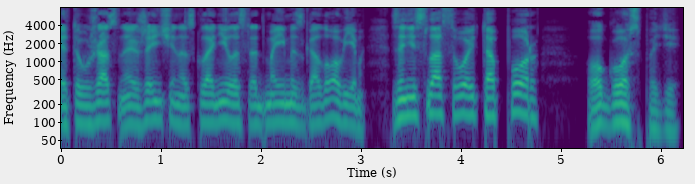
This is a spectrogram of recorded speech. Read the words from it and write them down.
эта ужасная женщина склонилась над моим изголовьем, занесла свой топор. О, Господи!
